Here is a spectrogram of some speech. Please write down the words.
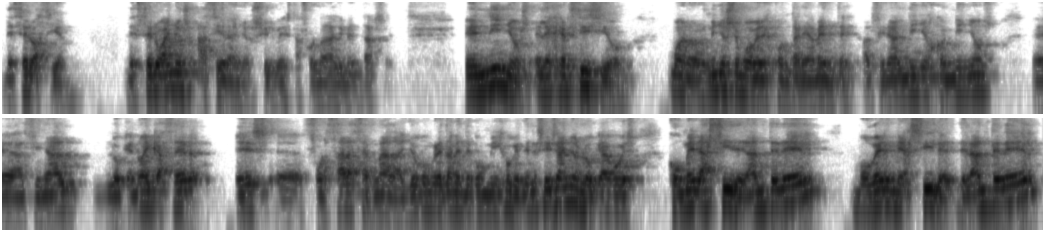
de 0 a 100. De 0 años a 100 años sirve esta forma de alimentarse. En niños, el ejercicio. Bueno, los niños se mueven espontáneamente. Al final, niños con niños, eh, al final lo que no hay que hacer es eh, forzar a hacer nada. Yo concretamente con mi hijo que tiene seis años lo que hago es comer así delante de él, moverme así delante de él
